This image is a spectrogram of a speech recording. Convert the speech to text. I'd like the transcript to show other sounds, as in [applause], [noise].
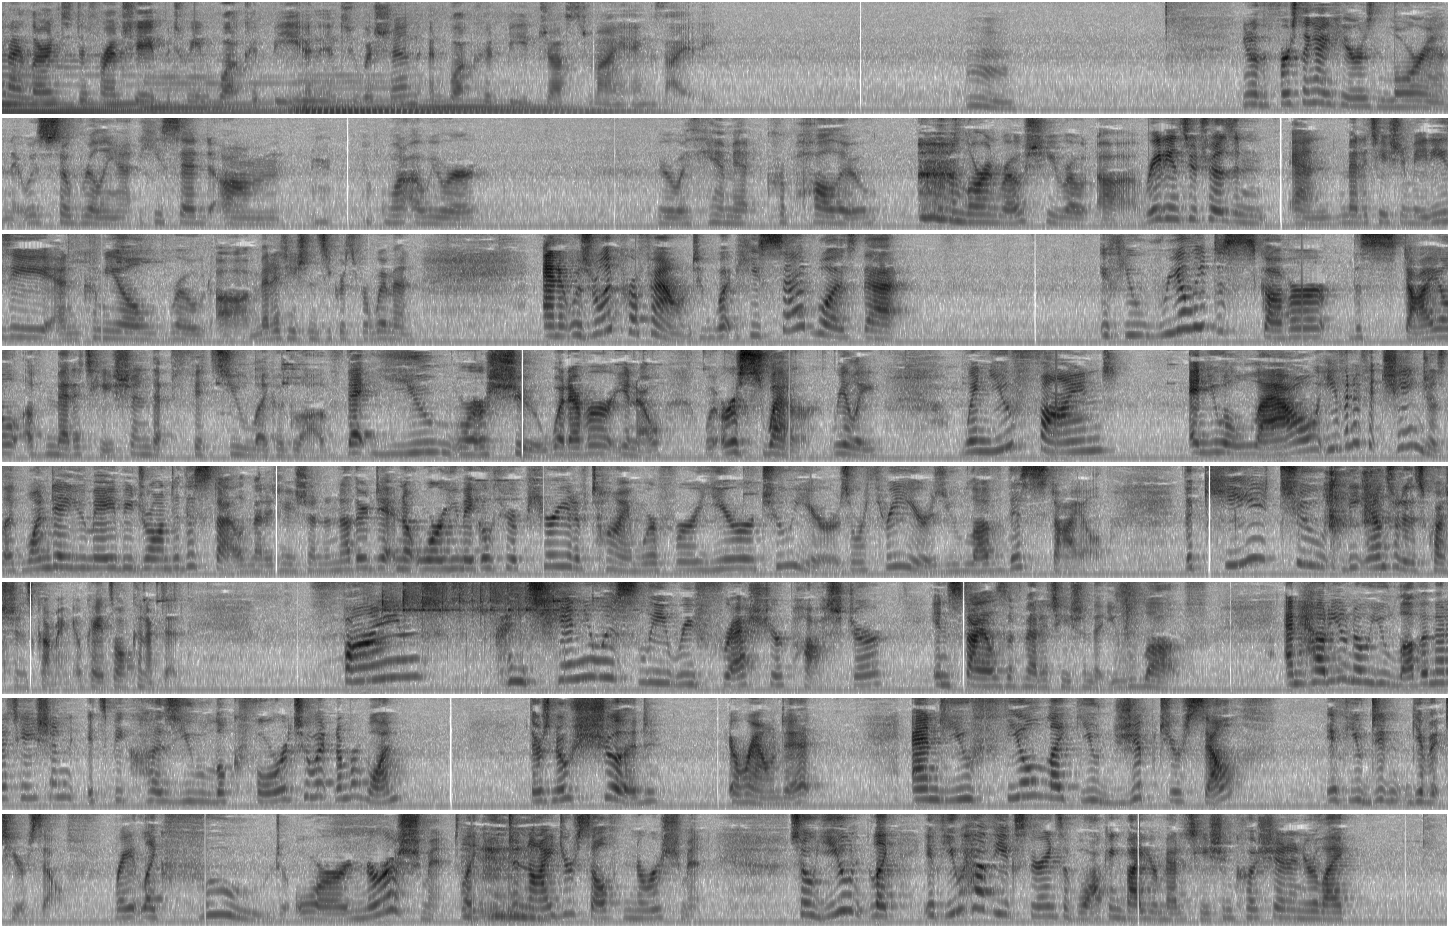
can I learn to differentiate between what could be an intuition and what could be just my anxiety? You know, the first thing I hear is Lorin. It was so brilliant. He said, um, [clears throat] we were we were with him at Kripalu. [clears throat] Lorin Roche, he wrote uh, Radiance Sutras and, and Meditation Made Easy, and Camille wrote uh, Meditation Secrets for Women. And it was really profound. What he said was that if you really discover the style of meditation that fits you like a glove, that you, or a shoe, whatever, you know, or a sweater, really, when you find and you allow, even if it changes, like one day you may be drawn to this style of meditation, another day, or you may go through a period of time where for a year or two years or three years you love this style. The key to the answer to this question is coming. Okay, it's all connected. Find, continuously refresh your posture in styles of meditation that you love. And how do you know you love a meditation? It's because you look forward to it, number one. There's no should around it and you feel like you gypped yourself if you didn't give it to yourself, right? Like food or nourishment, like you denied yourself nourishment. So you like if you have the experience of walking by your meditation cushion and you're like,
